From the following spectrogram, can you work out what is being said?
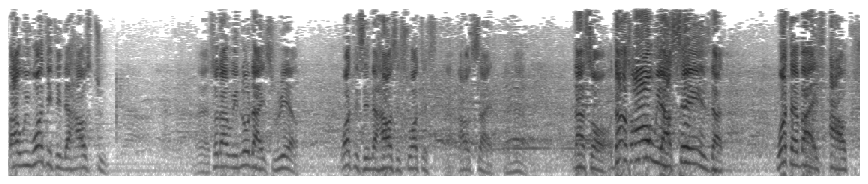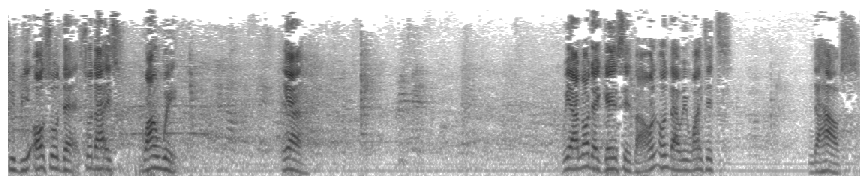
But we want it in the house too. Uh, so that we know that it's real. What is in the house is what is outside. Uh-huh. That's all. That's all we are saying is that whatever is out should be also there. So that it's one way. Yeah. We are not against it, but on, on that we want it in the house.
